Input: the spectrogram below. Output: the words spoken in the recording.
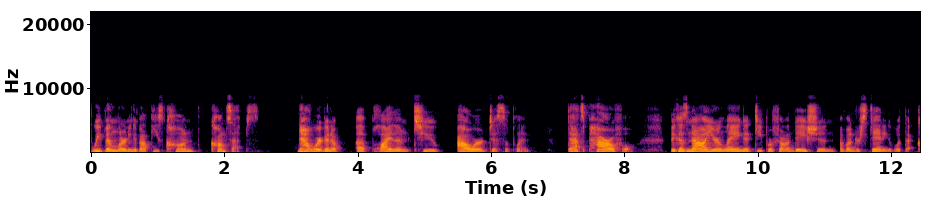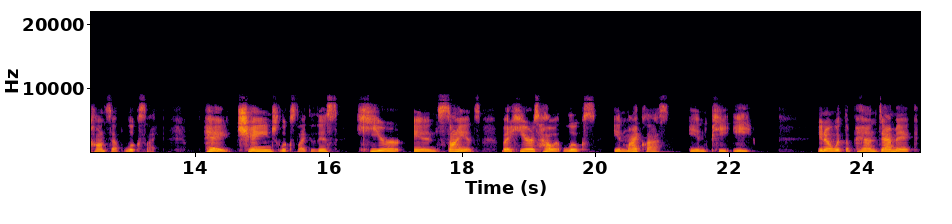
we've been learning about these con- concepts. Now we're going to apply them to our discipline. That's powerful because now you're laying a deeper foundation of understanding of what that concept looks like. Hey, change looks like this here in science, but here's how it looks in my class in PE. You know, with the pandemic,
